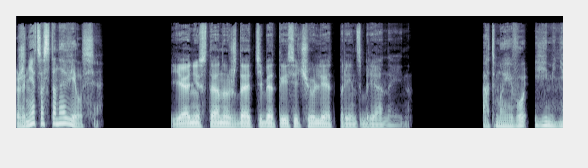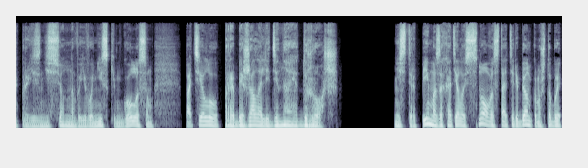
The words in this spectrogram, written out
жнец остановился. «Я не стану ждать тебя тысячу лет, принц Брианейн». От моего имени, произнесенного его низким голосом, по телу пробежала ледяная дрожь. Нестерпимо захотелось снова стать ребенком, чтобы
